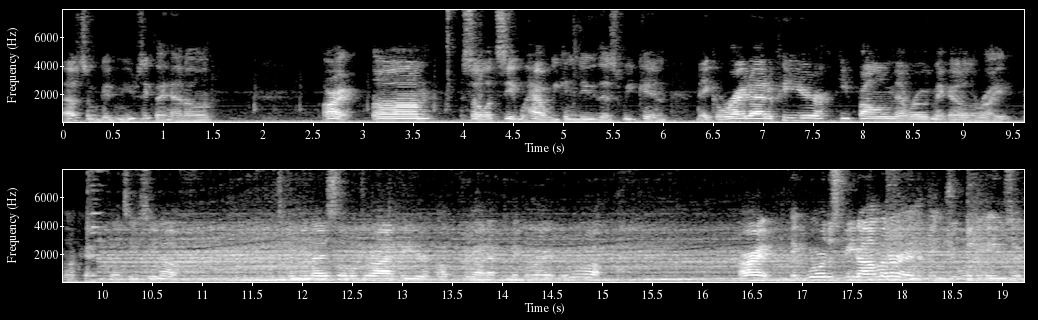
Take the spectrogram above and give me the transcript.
That was some good music they had on. Alright, um, so let's see how we can do this. We can make a right out of here, keep following that road, make another right. Okay, that's easy enough. It's gonna be a nice little drive here. Oh, forgot I have to make a right. Alright, ignore the speedometer and enjoy the music.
